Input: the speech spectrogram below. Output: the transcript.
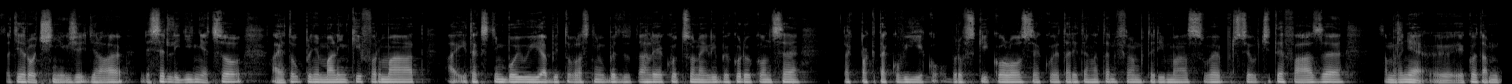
podstatě ročník, že dělá 10 lidí něco a je to úplně malinký formát a i tak s tím bojují, aby to vlastně vůbec dotáhli jako co nejlíp jako do konce, tak pak takový jako obrovský kolos, jako je tady tenhle ten film, který má své prostě určité fáze. Samozřejmě jako tam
